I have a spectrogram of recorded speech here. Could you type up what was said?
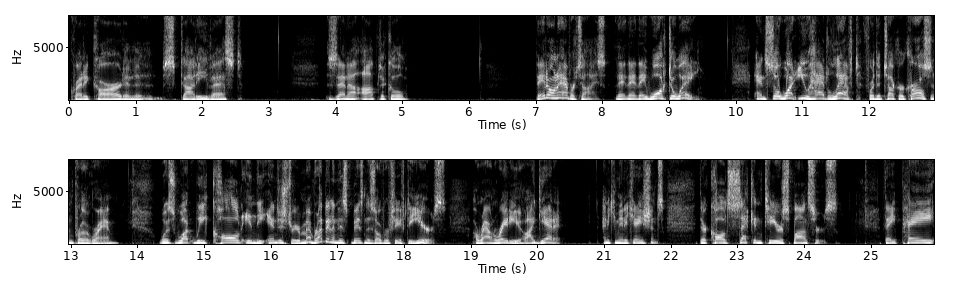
credit card and uh, a Scott E vest, Zenni Optical, they don't advertise. They, they, they walked away. And so, what you had left for the Tucker Carlson program was what we called in the industry. Remember, I've been in this business over 50 years around radio. I get it. And communications. They're called second tier sponsors. They pay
